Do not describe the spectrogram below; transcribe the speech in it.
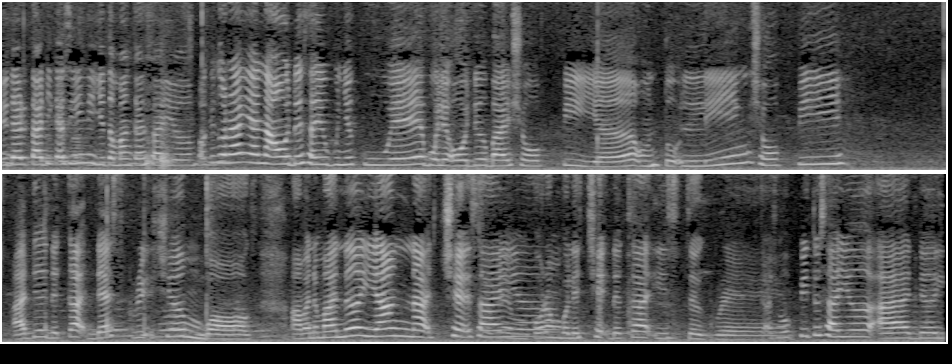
Dia dari tadi kat sini je temankan saya. Okey korang yang nak order saya punya kuih boleh order by Shopee ya. Untuk link Shopee ada dekat description box. Ah mana-mana yang nak check saya, korang boleh check dekat Instagram. Kat Shopee tu saya ada 5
